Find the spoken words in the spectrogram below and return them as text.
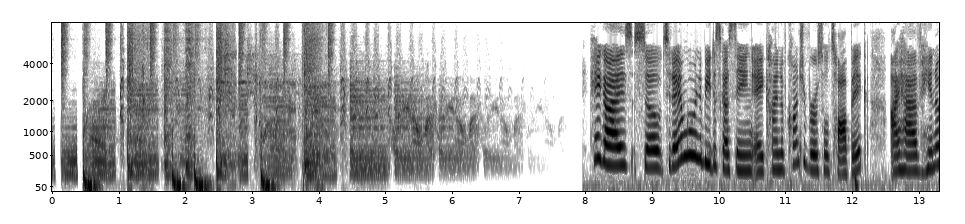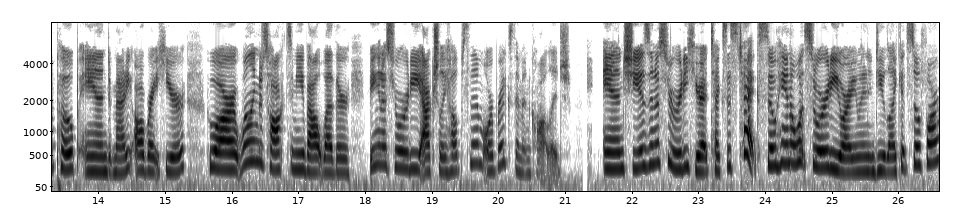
Hey guys, so today I'm going to be discussing a kind of controversial topic. I have Hannah Pope and Maddie Albright here who are willing to talk to me about whether being in a sorority actually helps them or breaks them in college. And she is in a sorority here at Texas Tech. So, Hannah, what sorority are you in and do you like it so far?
